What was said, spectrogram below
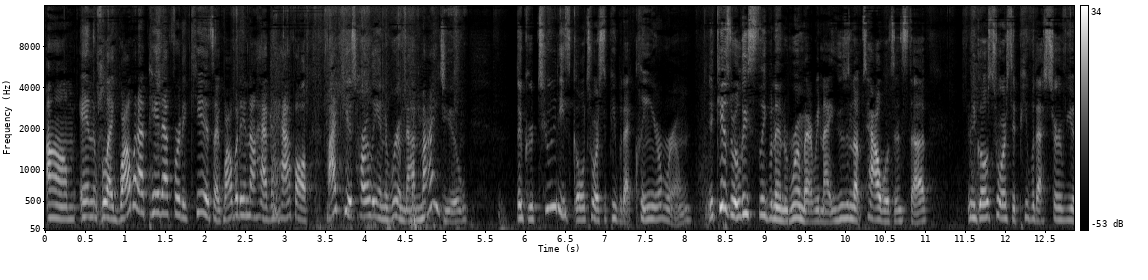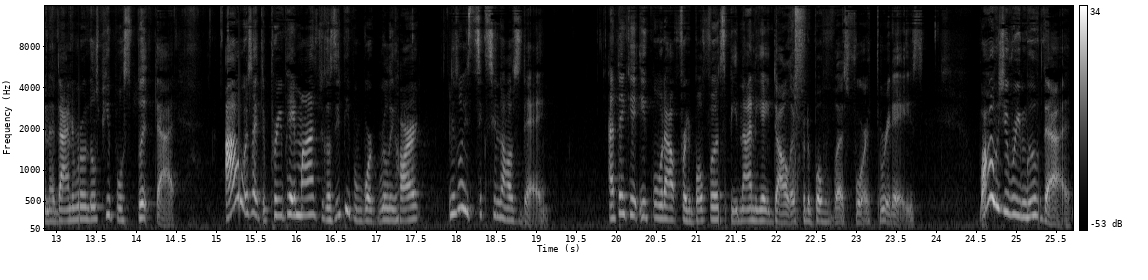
Um, and like, why would I pay that for the kids? Like, why would they not have a half off? My kids hardly in the room. Now, mind you, the gratuities go towards the people that clean your room. The kids were at least sleeping in the room every night, using up towels and stuff. And it goes towards the people that serve you in the dining room. Those people split that. I always like to prepay mine because these people work really hard. It's only $16 a day. I think it equaled out for the both of us be $98 for the both of us for three days. Why would you remove that?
